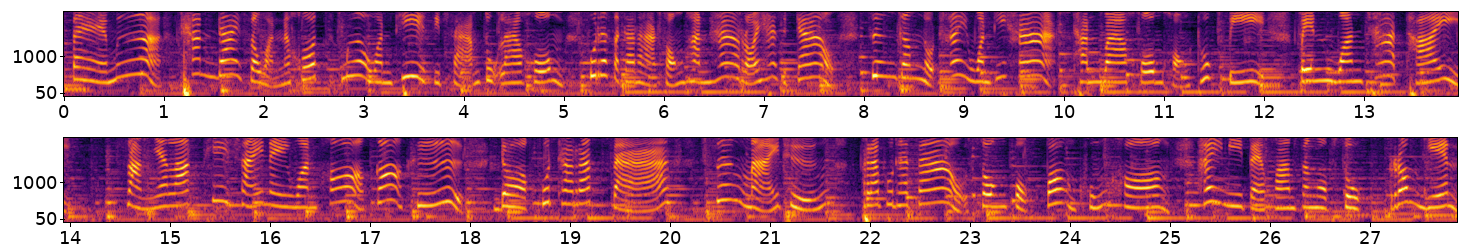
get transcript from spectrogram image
แต่เมื่อ สวรรคต เมื่อวันที่ 13 ตุลาคม พุทธศักราช 2559 จึงกำหนดให้วันที่ 5 ธันวาคมของทุกปี เป็นวันชาติไทยสัญลักษณ์ที่ใช้ในวันพ่อก็คือ ดอกพุทธรักษา ซึ่งหมายถึง ระพุทธเจ้าทรงปกป้องคุ้มครอง ให้มีแต่ความสงบสุข ร่มเย็น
